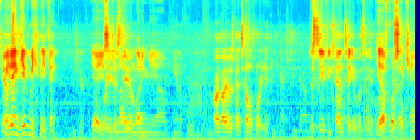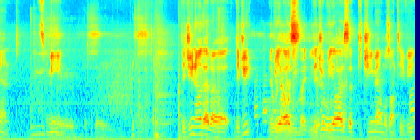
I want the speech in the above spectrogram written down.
Dude, Yes. you didn't give me anything. Yeah, you What see, you they're not do? even letting me, um... Can't afford to get in Oh, I thought he was gonna teleport you. Can catch you down Just see if you can take it with you. Yeah, of course I can. It's mean. Did you know that, uh... Did you never realize... you Did it. you realize that the G-Man was on TV?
